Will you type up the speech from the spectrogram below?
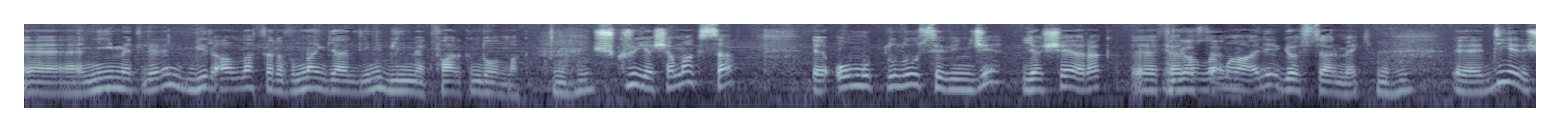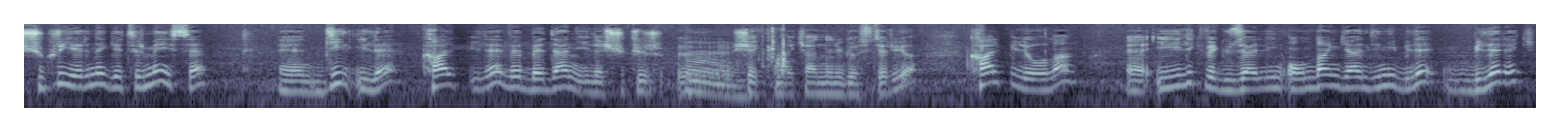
e, nimetlerin bir Allah tarafından geldiğini bilmek, farkında olmak. Şükrü yaşamaksa e, o mutluluğu, sevinci yaşayarak e, ferahlama Göstermek hali yani. göstermek. E, diğeri şükrü yerine getirme ise e, dil ile, kalp ile ve beden ile şükür e, Hmm. şeklinde kendini gösteriyor. Kalp ile olan e, iyilik ve güzelliğin ondan geldiğini bile bilerek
